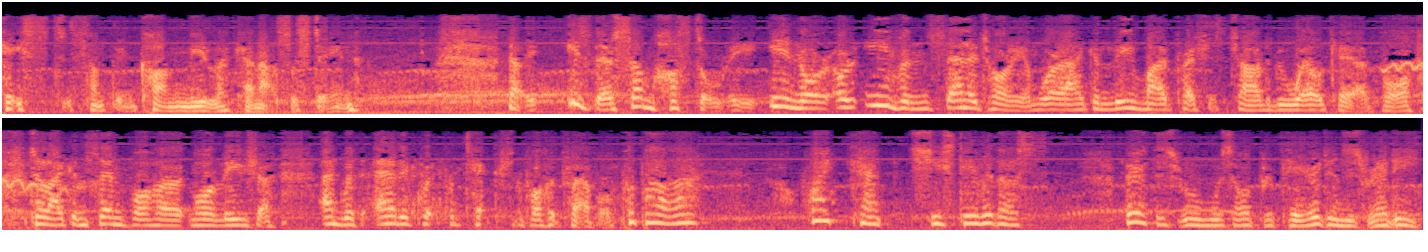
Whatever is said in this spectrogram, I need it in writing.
haste is something Carmilla cannot sustain. Now, is there some hostelry, inn, or, or even sanatorium where I can leave my precious child to be well cared for till I can send for her at more leisure and with adequate protection for her travel? Papa, why can't she stay with us? Bertha's room was all prepared and is ready.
